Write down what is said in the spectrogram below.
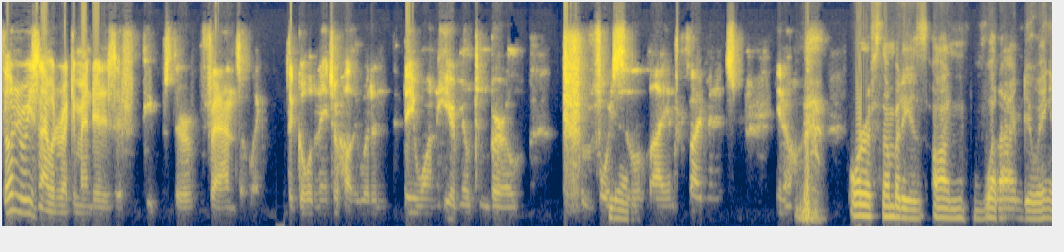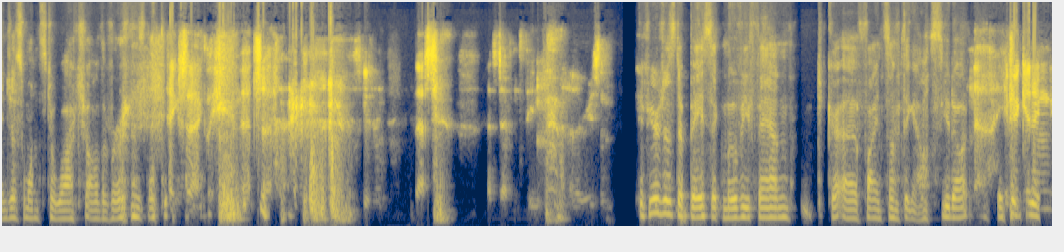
The only reason I would recommend it is if people they're fans of like the golden age of Hollywood and they want to hear Milton Berle voice Yeah. the lion for five minutes. You know, Or if somebody is on what I'm doing and just wants to watch all the versions. exactly. That's uh, excuse me. That's that's definitely another reason. If you're just a basic movie fan, uh, find something else. You don't. Nah, if you're getting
